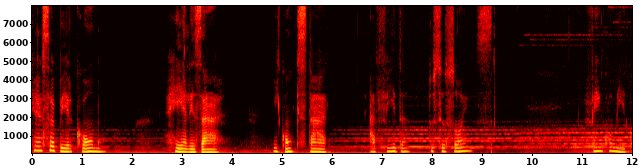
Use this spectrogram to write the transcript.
Quer saber como realizar e conquistar a vida dos seus sonhos? Vem comigo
